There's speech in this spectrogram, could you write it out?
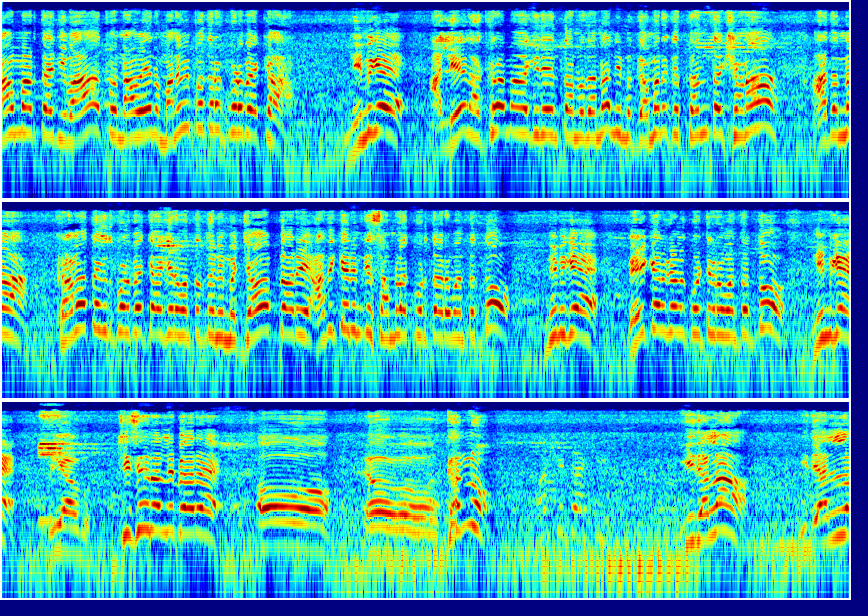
ನಾವು ಮಾಡ್ತಾ ಇದೀವಾ? ಅಥವಾ ನಾವೇನು ಮನವಿ ಪತ್ರ ಕೊಡಬೇಕಾ? ನಿಮಗೆ ಅಲ್ಲೇನು ಅಕ್ರಮ ಆಗಿದೆ ಅಂತ ಅನ್ನೋದನ್ನ ನಿಮ್ಮ ಗಮನಕ್ಕೆ ತಂದ ತಕ್ಷಣ ಅದನ್ನ ಕ್ರಮ ತೆಗೆದುಕೊಳ್ಬೇಕಾಗಿರುವಂಥದ್ದು ನಿಮ್ಮ ಜವಾಬ್ದಾರಿ. ಅದಕ್ಕೆ ನಿಮಗೆ ಸಂಬಳ ಕೊಡ್ತಾ ಇರುವಂಥದ್ದು, ನಿಮಗೆ ವೆಹಿಕಲ್ಗಳು ಕೊಟ್ಟಿರುವಂಥದ್ದು, ನಿಮಗೆ ಚಿಸಿನಲ್ಲಿ ಬೇರೆ ಗನ್ನು. ಇದೆಲ್ಲ ಇದೆಲ್ಲ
